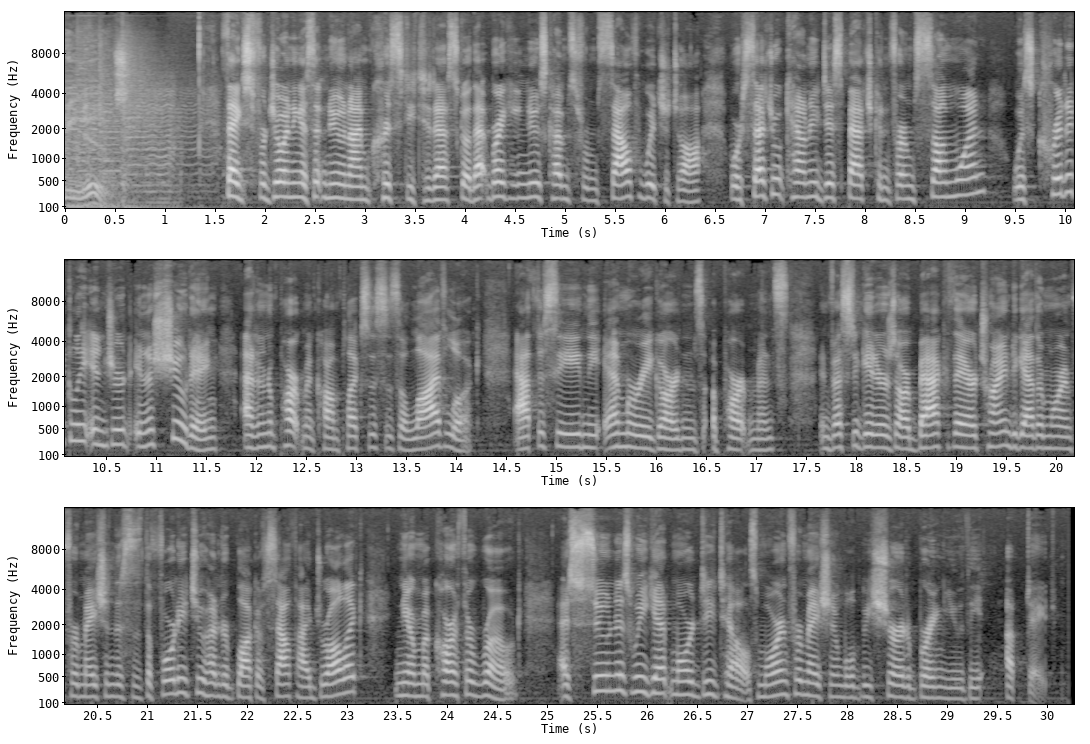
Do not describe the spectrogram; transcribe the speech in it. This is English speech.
breaking news. Thanks for joining us at noon. I'm Christy Tedesco. That breaking news comes from South Wichita, where Sedgwick County Dispatch confirms someone was critically injured in a shooting at an apartment complex. This is a live look at the scene, the Emery Gardens apartments. Investigators are back there trying to gather more information. This is the 4200 block of South Hydraulic near MacArthur Road. As soon as we get more details, more information, we'll be sure to bring you the update.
